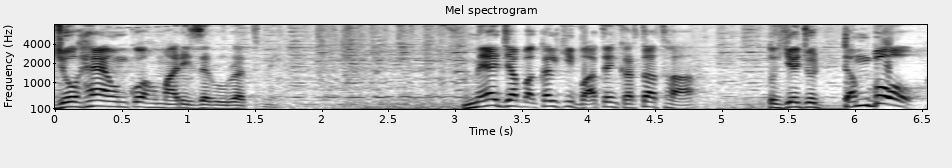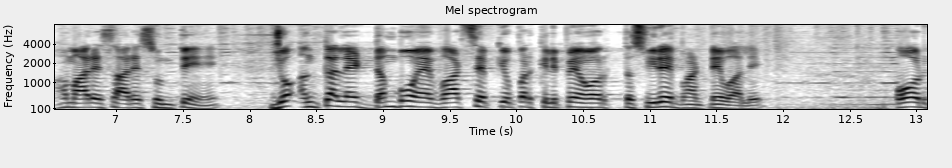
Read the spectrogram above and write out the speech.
जो है, उनको हमारी ज़रूरत नहीं। मैं जब अकल की बातें करता था तो ये जो डंबो हमारे सारे सुनते हैं, जो अंकल हैं, डंबो हैं व्हाट्सएप के ऊपर क्लिपें और तस्वीरें बांटने वाले और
